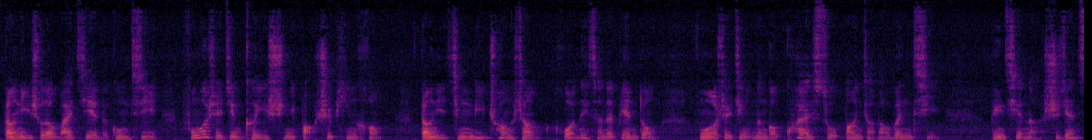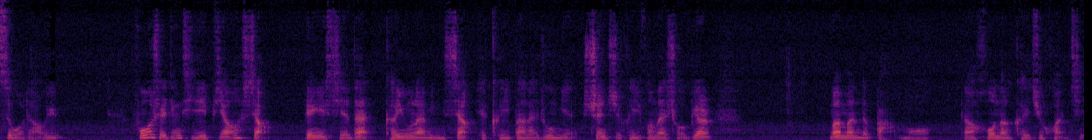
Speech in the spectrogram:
当你受到外界的攻击，缝合水晶可以使你保持平衡。当你经历创伤或内在的变动，缝合水晶能够快速帮你找到问题，并且呢实现自我疗愈。缝合水晶体积比较小，便于携带，可以用来冥想，也可以伴来入眠，甚至可以放在手边，慢慢的把磨。然后呢，可以去缓解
